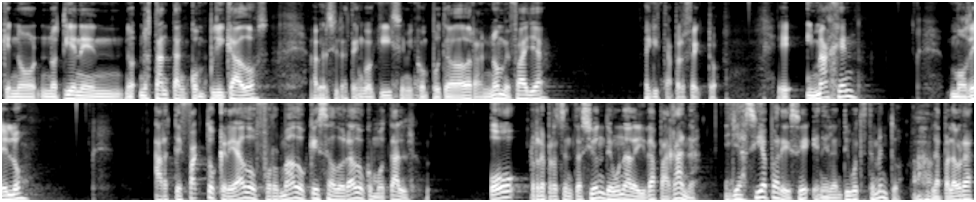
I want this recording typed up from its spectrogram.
que no, no tienen, no, no están tan complicados. A ver si la tengo aquí, si mi computadora no me falla. Aquí está, perfecto. Imagen, modelo, artefacto creado formado que es adorado como tal, o representación de una deidad pagana. Y así aparece en el Antiguo Testamento Ajá. la palabra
